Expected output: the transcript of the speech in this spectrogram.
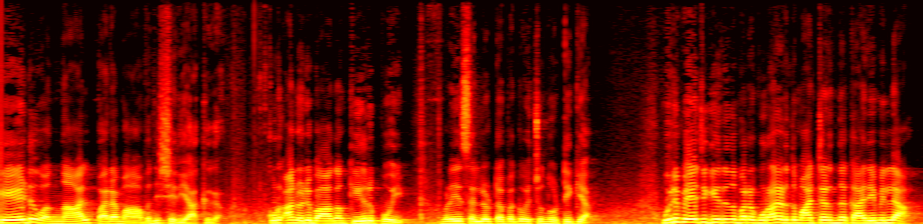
കേടുവന്നാൽ പരമാവധി ശരിയാക്കുക. ഖുർആൻ ഒരു ഭാഗം കീറിപ്പോയി. നമ്മൾ ഈ സെല്ലോ ടോപ്പൊക്കെ വെച്ചൊന്ന് ഒട്ടിക്കുക. ഒരു പേജ് കീറി എന്ന് പറഞ്ഞാൽ ഖുർആൻ എടുത്ത് മാറ്റരുത് കാര്യമില്ല.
